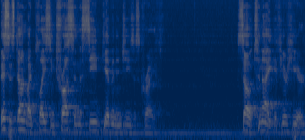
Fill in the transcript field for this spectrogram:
This is done by placing trust in the seed given in Jesus Christ. So, tonight, if you're here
